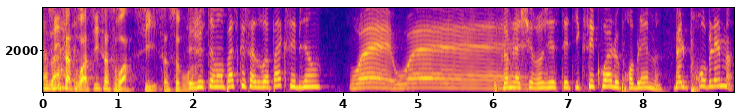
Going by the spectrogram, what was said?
Ah bah, Si, ça se voit, si, ça se voit. Si, ça se voit. c'est justement parce que ça se voit pas que c'est bien. Ouais, ouais. C'est comme la chirurgie esthétique. C'est quoi le problème? Bah le problème,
